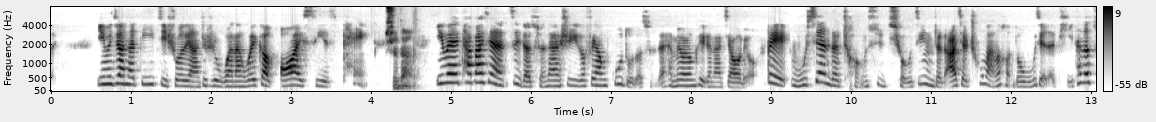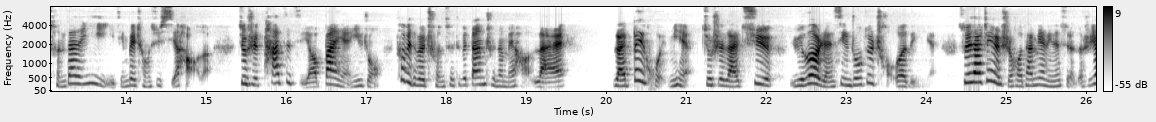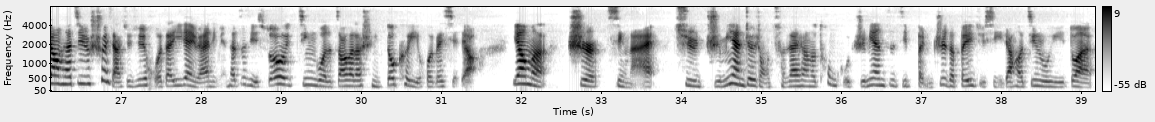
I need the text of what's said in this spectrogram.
因为就像他第一季说的一样，就是 When I wake up, all I see is pain。是的，因为他发现自己的存在是一个非常孤独的存在，他没有人可以跟他交流，被无限的程序囚禁着的，而且充满了很多无解的题。他的存在的意义已经被程序写好了，就是他自己要扮演一种特别特别纯粹、特别单纯的美好来来被毁灭，就是来去娱乐人性中最丑恶的一面。所以在这个时候，他面临的选择是要么他继续睡下去，继续活在伊甸园里面，他自己所有经历过的糟糕的事情都可以会被写掉；要么是醒来，去直面这种存在上的痛苦，直面自己本质的悲剧性，然后进入一段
